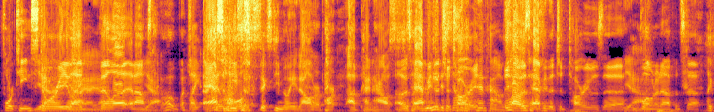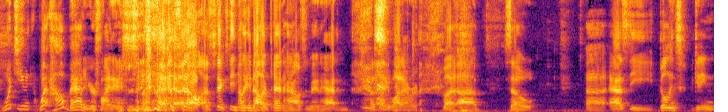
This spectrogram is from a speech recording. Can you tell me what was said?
14 story yeah, like yeah, yeah. villa, and I was like, oh, a bunch like of least a assholes. sixty million dollar apart uh, penthouse. I was It's like, happy that need to sell the Chitauri. penthouse. Yeah, I was happy that Chitauri was uh, blowing it up and stuff. Like, what do you? What? How bad are your finances to sell a sixty million dollar penthouse in Manhattan? I was like, whatever. But uh, so, uh, as the building's getting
